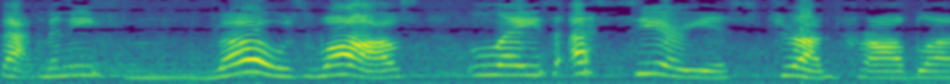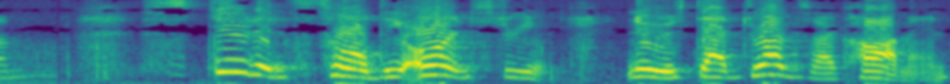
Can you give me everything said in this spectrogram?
that beneath those walls lays a serious drug problem. Students told the Orange Street News that drugs are common.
